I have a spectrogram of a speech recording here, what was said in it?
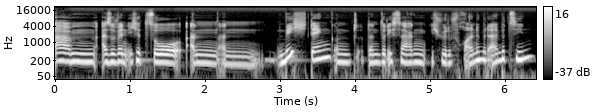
Ähm, also wenn ich jetzt so an, an mich denke und dann würde ich sagen, ich würde Freunde mit einbeziehen.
